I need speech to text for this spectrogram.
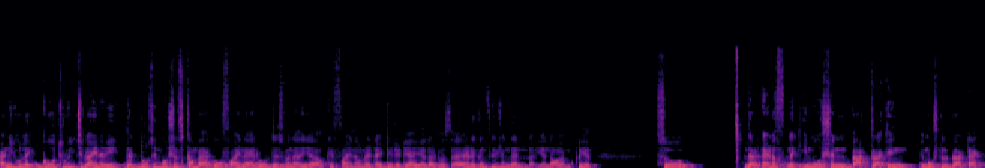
and you like go through each line and you, that those emotions come back oh fine i wrote this one yeah okay fine all right i get it yeah yeah that was i had a confusion then yeah now i'm clear so that kind of like emotion backtracking, emotional backtrack,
